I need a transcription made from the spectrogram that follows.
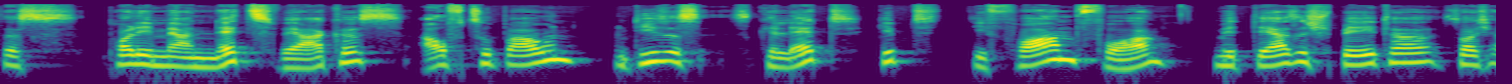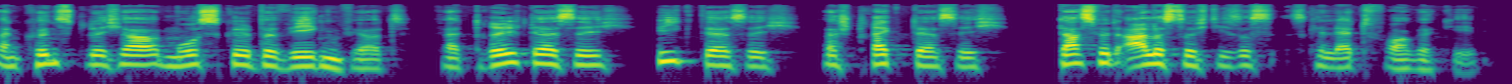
des polymeren Netzwerkes aufzubauen. Und dieses Skelett gibt die Form vor, mit der sich später solch ein künstlicher Muskel bewegen wird. Verdrillt er sich, biegt er sich, verstreckt er sich. Das wird alles durch dieses Skelett vorgegeben.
